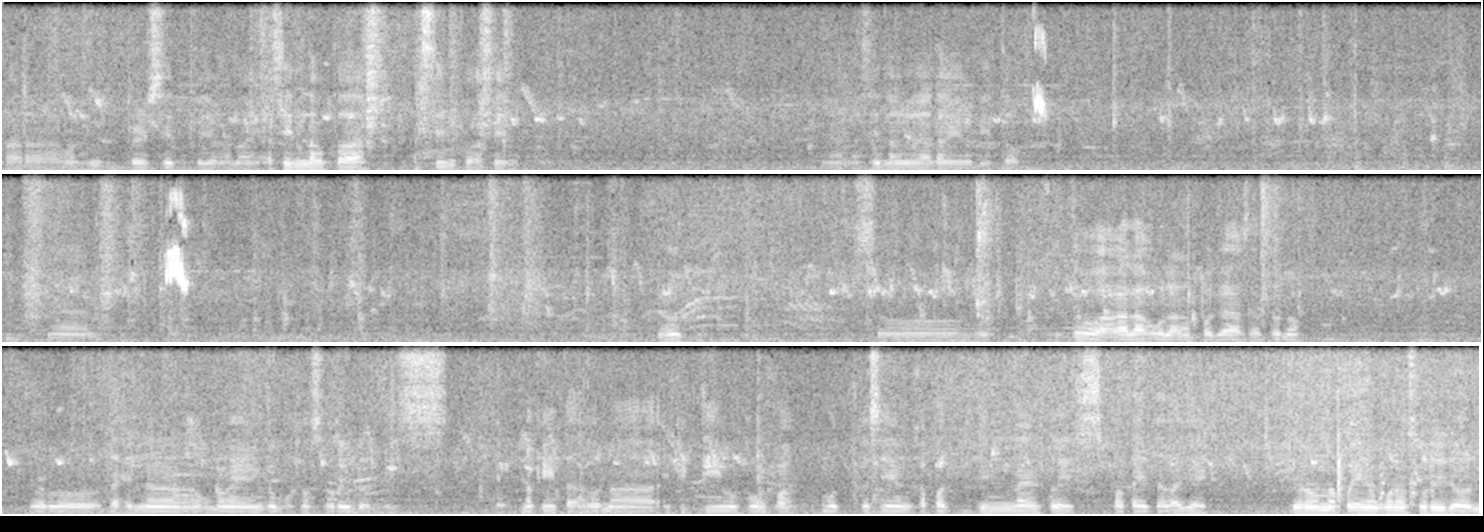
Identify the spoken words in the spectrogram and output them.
Para 100% ko yung ano. Asin lang to ha. Asin po asin. Yan, asin lang nilalagay ko dito. Yan. Good. So, ito, akala ko wala nang pag-asa to, no? Pero dahil na ako na ngayon gamot ng Soridon is nakita ko na epektibo pong pagmut kasi yung kapatid din na ito is patay talaga eh. Pero nung napainom ko ng Soridon,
